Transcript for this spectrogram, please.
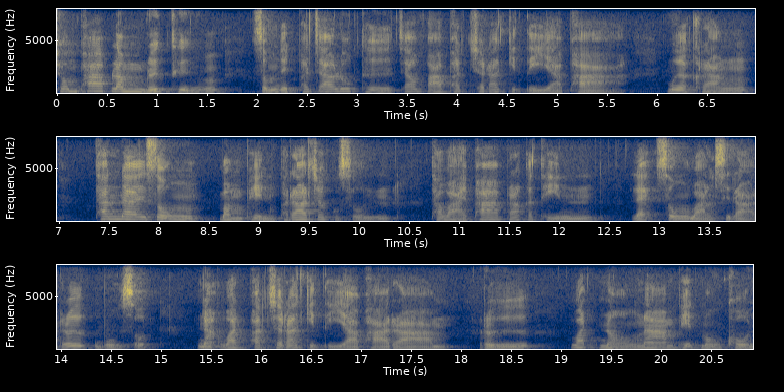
ชมภาพลำลึกถึงสมเด็จพระเจ้าลูกเธอเจ้าฟ้าพัชรกิติยาภา เมื่อครั้ง ท่านได้ทรงบำเพ็ญพระราชกุศล ถวายผ้าพระกฐิน และทรงวางศิลาฤกษ์อุโบสถ ณวัดพัชรกิติยาภาราม หรือวัดหนองน้ำเพชรมงคล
